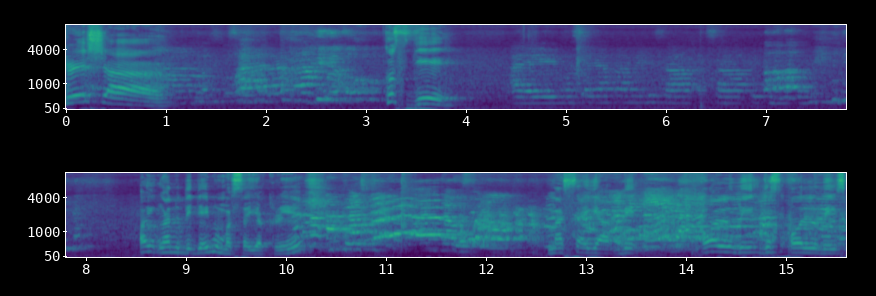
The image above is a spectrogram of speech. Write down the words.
Krisha! Kusgi. Ay, masaya kami sa sa. Ay, nga no, di mo masaya, Krish? Masaya. Be, always, gusto always.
